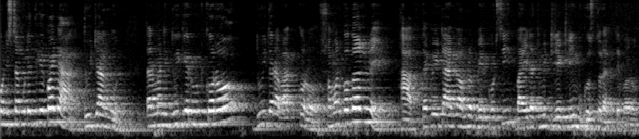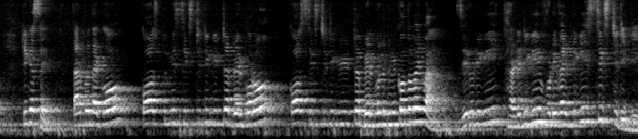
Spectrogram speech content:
কনিষ্ঠ আঙুলের দিকে কয়টা? দুইটা আঙুল তার মানে দুইকে রুট করো দুই দ্বারা ভাগ করো, সমান কত আসবে? হাফ। দেখো, এটা আগে আমরা বের করছি বা এটা তুমি ডিরেক্টলি মুখস্থ রাখতে পারো। ঠিক আছে? তারপরে দেখো কস তুমি সিক্সটি ডিগ্রিটা বের করো। কস সিক্সটি ডিগ্রিটা বের করলে তুমি কত পাইবা? Zero degree thirty degree forty five degree sixty degree.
